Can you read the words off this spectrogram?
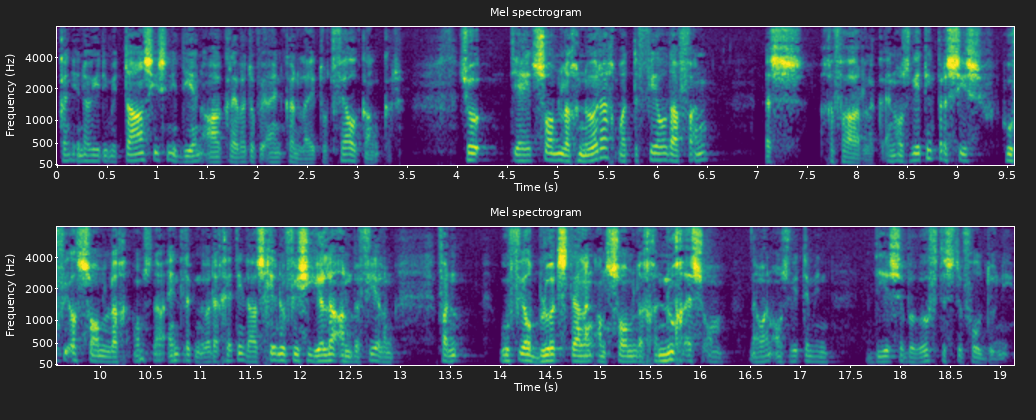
kan jy nou hierdie mutasies in die DNA kry wat op die einde kan lei tot velkanker. So jy het sonlig nodig, maar te veel daarvan is gevaarlik. En ons weet nie presies hoeveel sonlig ons nou eintlik nodig het nie. Daar's geen offisiële aanbeveling van hoeveel blootstelling aan sonlig genoeg is om nou aan ons Vitamiin D se behoeftes te voldoen nie.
